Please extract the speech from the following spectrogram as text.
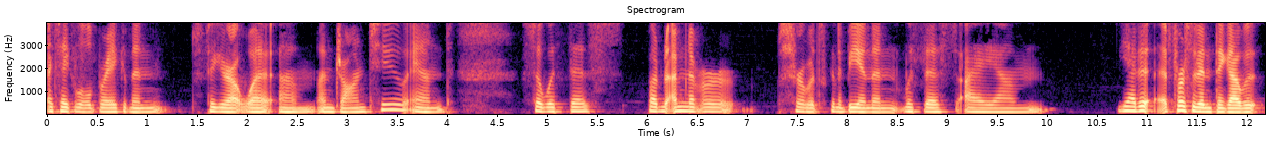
I take a little break and then figure out what um, I'm drawn to, and so with this, but I'm, never sure what's going to be. And then with this, I um, yeah, at first I didn't think I would.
